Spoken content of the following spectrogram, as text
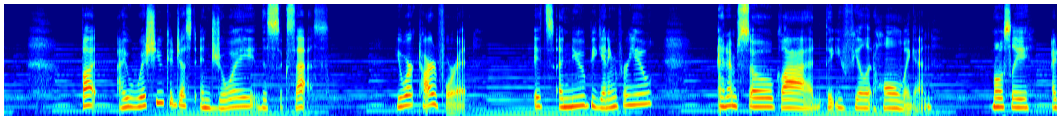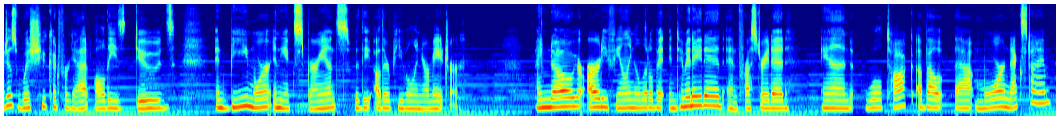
But I wish you could just enjoy this success. You worked hard for it. It's a new beginning for you, and I'm so glad that you feel at home again. Mostly, I just wish you could forget all these dudes and be more in the experience with the other people in your major. I know you're already feeling a little bit intimidated and frustrated, and we'll talk about that more next time.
